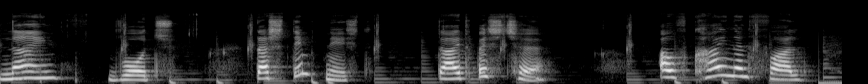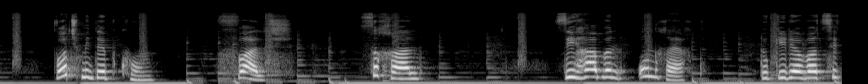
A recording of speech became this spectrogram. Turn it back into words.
9 ոչ Das stimmt nicht Դա այդպես չէ Auf keinen Fall Ոչ մի դեպքում Falsch Սխալ Sie haben Unrecht Դուք իրավացի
